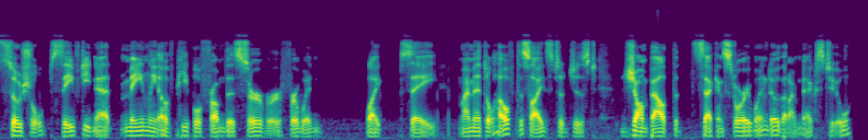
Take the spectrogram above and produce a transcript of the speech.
social safety net, mainly of people from this server, for when, like, say, my mental health decides to just jump out the second story window that I'm next to.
